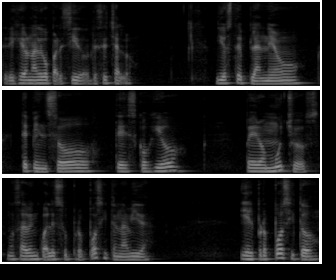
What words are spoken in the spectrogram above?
te dijeron algo parecido, deséchalo. Dios te planeó, te pensó, te escogió, pero muchos no saben cuál es su propósito en la vida. Y el propósito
